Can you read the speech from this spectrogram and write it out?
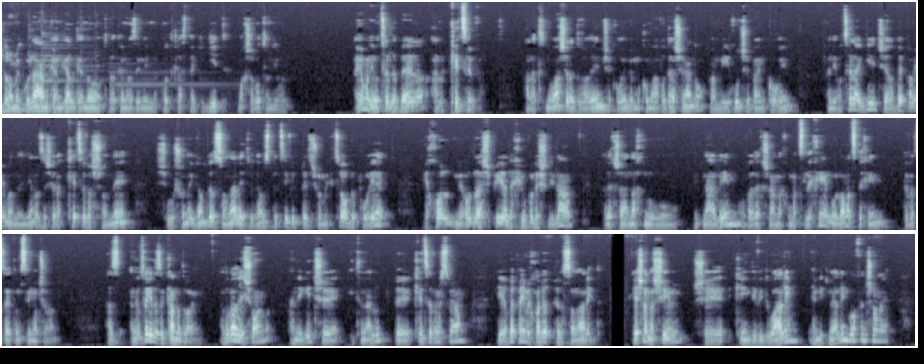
שלום לכולם, כאן גל גנות ואתם מאזינים לפודקאסט הגיגית מחשבות על ניהול. היום אני רוצה לדבר על קצב, על התנועה של הדברים שקורים במקום העבודה שלנו והמהירות שבה הם קורים. אני רוצה להגיד שהרבה פעמים העניין הזה של הקצב השונה, שהוא שונה גם פרסונלית וגם ספציפית באיזשהו מקצוע או בפרויקט, יכול מאוד להשפיע לחיוב או לשלילה על איך שאנחנו מתנהלים ועל איך שאנחנו מצליחים או לא מצליחים לבצע את המשימות שלנו. אז אני רוצה להגיד על זה כמה דברים. הדבר הראשון, אני אגיד שהתנהלות בקצב מסוים היא הרבה פעמים יכולה להיות פרסונלית. יש אנשים שכאינדיבידואלים הם מתנהלים באופן שונה.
